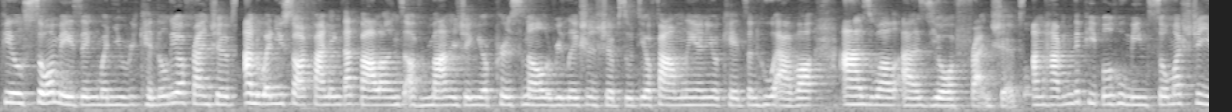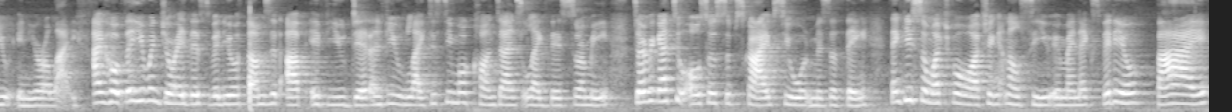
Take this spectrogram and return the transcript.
feel so amazing when you rekindle your friendships and when you start finding finding that balance of managing your personal relationships with your family and your kids and whoever, as well as your friendships and having the people who mean so much to you in your life. I hope that you enjoyed this video. Thumbs it up if you did. And if you would like to see more content like this from me, don't forget to also subscribe so you won't miss a thing. Thank you so much for watching and I'll see you in my next video. Bye.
